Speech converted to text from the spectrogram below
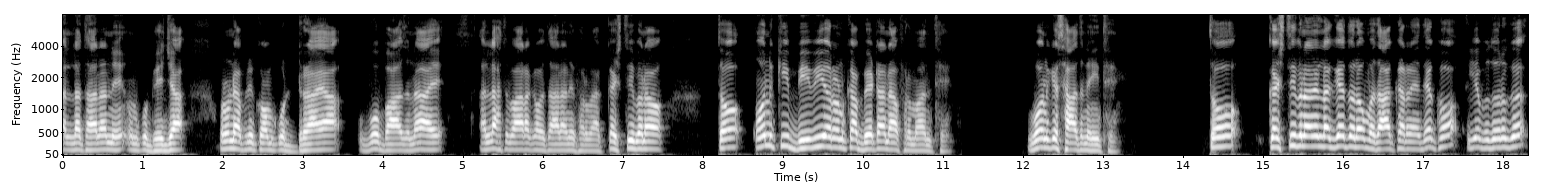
अल्लाह ताला ने उनको भेजा, उन्होंने अपनी कौम को डराया, वो बाज ना आए। अल्लाह तबारक व ताली ने फरमाया, कश्ती बनाओ। तो उनकी बीवी और उनका बेटा नाफरमान थे, वो उनके साथ नहीं थे। तो कश्ती बनाने लग गए तो लोग मज़ाक कर रहे हैं। देखो, ये बुज़ुर्ग,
